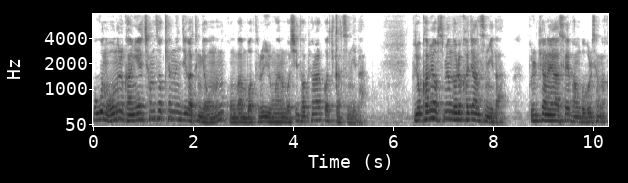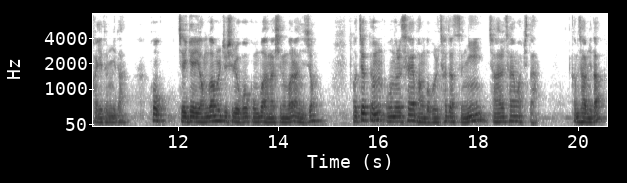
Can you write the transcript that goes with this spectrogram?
혹은 오늘 강의에 참석했는지 같은 경우는 공감 버튼을 이용하는 것이 더 편할 것 같습니다. 부족함이 없으면 노력하지 않습니다. 불편해야 새 방법을 생각하게 됩니다. 혹 제게 영감을 주시려고 공부 안 하시는 건 아니죠? 어쨌든 오늘 새 방법을 찾았으니 잘 사용합시다. 감사합니다.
